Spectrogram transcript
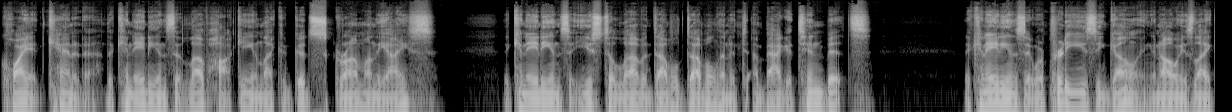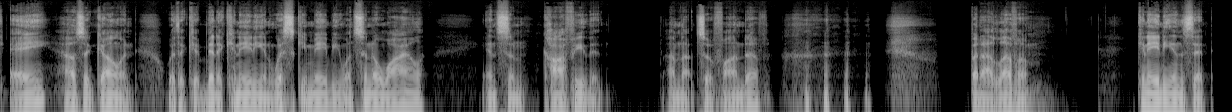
quiet Canada, the Canadians that love hockey and like a good scrum on the ice, the Canadians that used to love a double double and a, a bag of Timbits, the Canadians that were pretty easy going and always like, hey, how's it going? With a bit of Canadian whiskey maybe once in a while and some coffee that I'm not so fond of, but I love them. Canadians that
